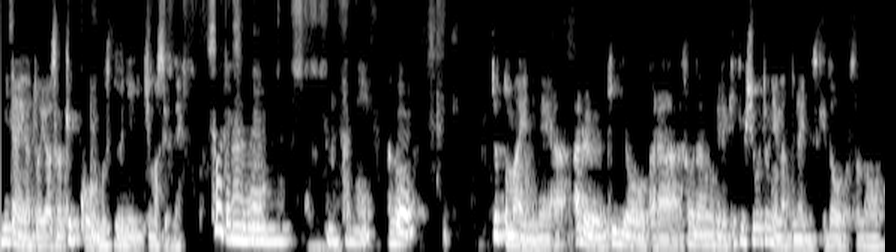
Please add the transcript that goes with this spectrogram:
みたいな問い合わせが結構無数に来ますよね。そうですね。うん本当に。あでの、ちょっと前にね、あある企業から相談を受けて、結局仕事にはなってないんですけど、その、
